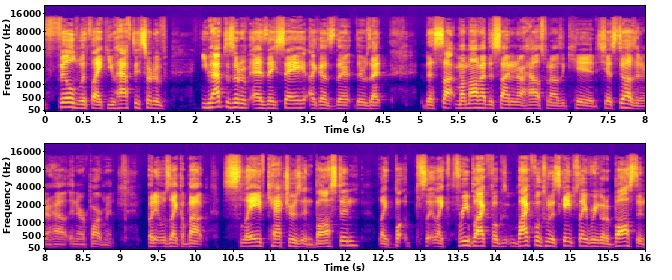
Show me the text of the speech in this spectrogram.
filled with like you have to sort of you have to sort of as they say like as there there was that the my mom had the sign in our house when I was a kid. She still has it in her house in her apartment, but it was like about slave catchers in Boston. Like, like free black folks, black folks would escape slavery and go to Boston.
